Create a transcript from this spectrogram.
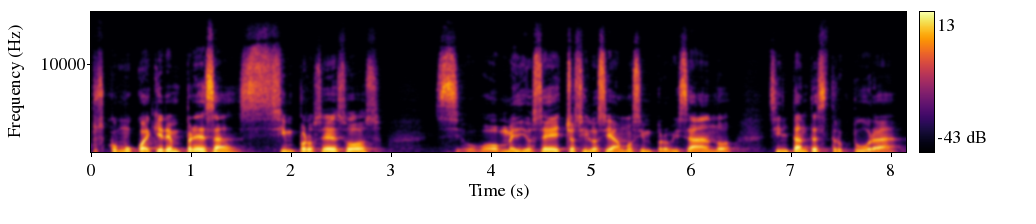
pues, como cualquier empresa, sin procesos o medios hechos, y lo hacíamos improvisando, sin tanta estructura.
